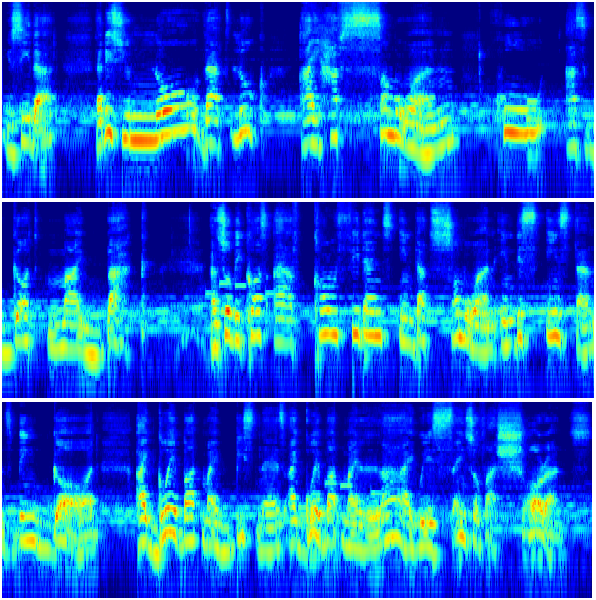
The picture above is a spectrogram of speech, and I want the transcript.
You see that? That is, you know that, look, I have someone who has got my back. And so, because I have confidence in that someone, in this instance being God, I go about my business, I go about my life with a sense of assurance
